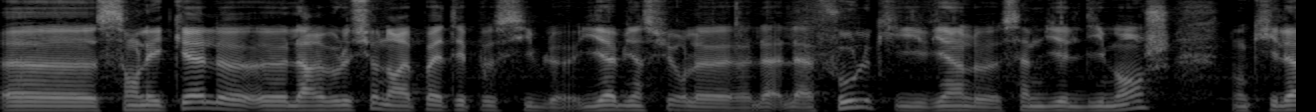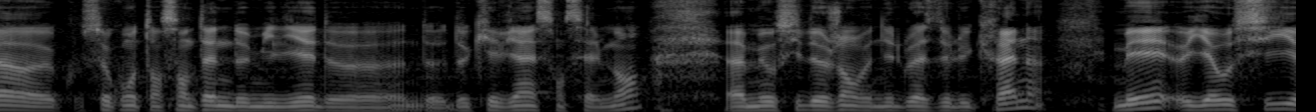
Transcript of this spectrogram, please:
euh, sans lesquels euh, la révolution n'aurait pas été possible. Il y a bien sûr la, foule qui vient le samedi et le dimanche, donc il a, euh, se compte en centaines de milliers de, de, de Kéviens essentiellement, mais aussi de gens venus de l'ouest de l'Ukraine. Mais il y a aussi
